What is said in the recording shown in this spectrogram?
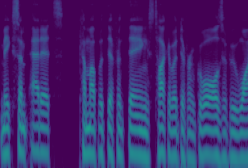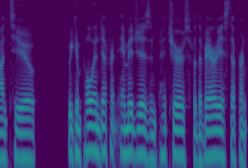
make some edits, come up with different things, talk about different goals if we want to. We can pull in different images and pictures for the various different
